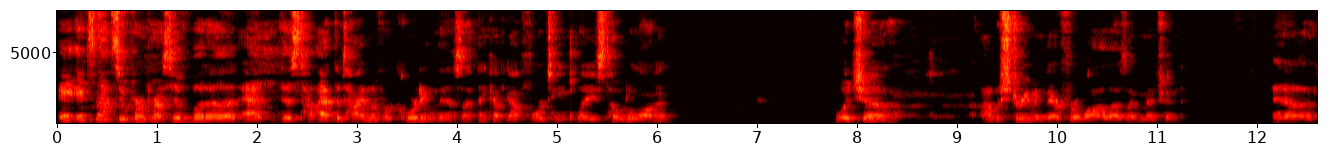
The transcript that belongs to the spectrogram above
it, it's not super impressive, but uh, at this time, at the time of recording this, I think I've got 14 plays total on it which uh I was streaming there for a while as I've mentioned. And uh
